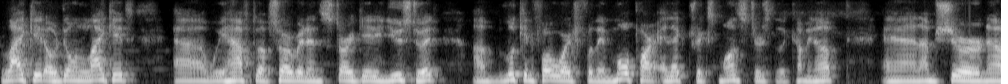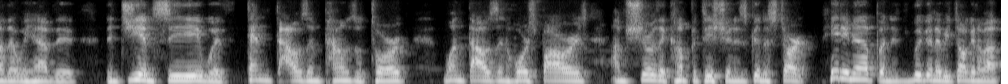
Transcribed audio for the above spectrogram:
like it or don't like it. Uh, we have to absorb it and start getting used to it. I'm looking forward for the Mopar Electrics monsters that are coming up, and I'm sure now that we have the the GMC with 10,000 pounds of torque, 1,000 horsepower, I'm sure the competition is going to start hitting up, and we're going to be talking about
